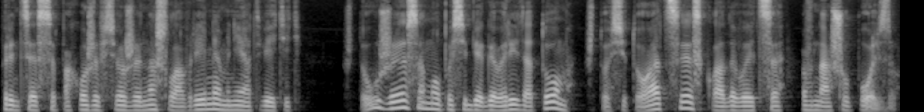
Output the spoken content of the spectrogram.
Принцесса, похоже, все же нашла время мне ответить, что уже само по себе говорит о том, что ситуация складывается в нашу пользу.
